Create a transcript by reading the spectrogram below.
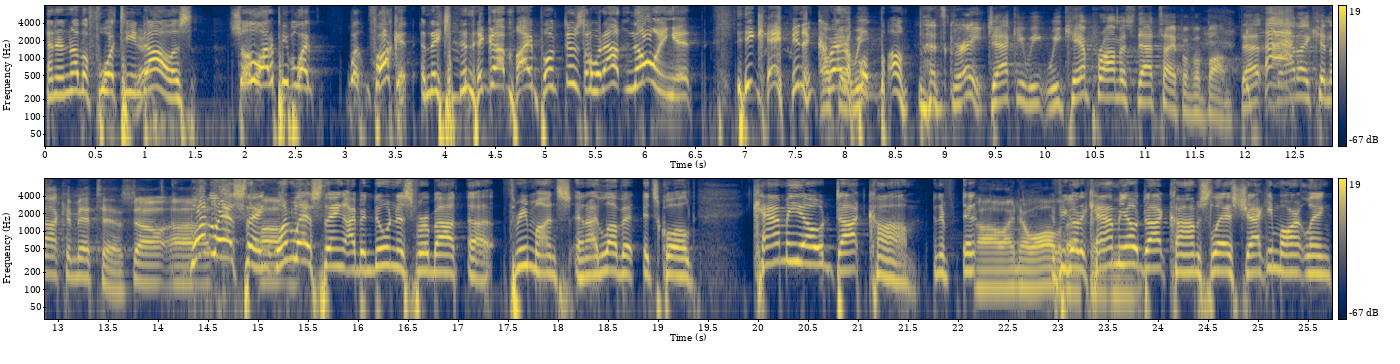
and another fourteen dollars. So a lot of people like, well, fuck it, and they they got my book too. So without knowing it, he gave me an incredible we- bump. That's great. Jackie, we, we can't promise that type of a bump. That that I cannot commit to. So uh, one last thing, um, one last thing. I've been doing this for about uh, three months, and I love it. It's called Cameo.com. And if and Oh, I know all. if you go to cameo.com slash Jackie Martling,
